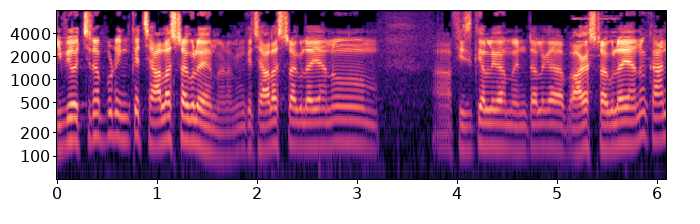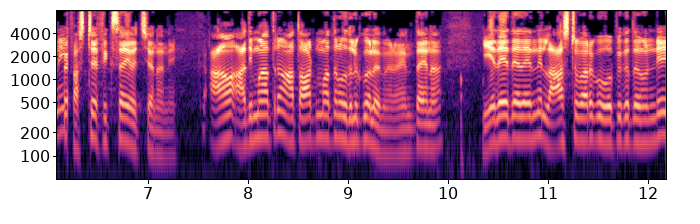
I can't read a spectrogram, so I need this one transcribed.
ఇవి వచ్చినప్పుడు ఇంకా చాలా స్ట్రగుల్ అయ్యాను మేడం. ఇంకా చాలా స్ట్రగుల్ అయ్యాను. ఫిజికల్గా మెంటల్గా బాగా స్ట్రగుల్ అయ్యాను కానీ ఫస్టే ఫిక్స్ అయ్యి వచ్చానని. అది మాత్రం ఆ థాట్ మాత్రం వదులుకోలేదు మేడం. ఎంతైనా ఏదైతే అదైంది లాస్ట్ వరకు ఓపికతో ఉండి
